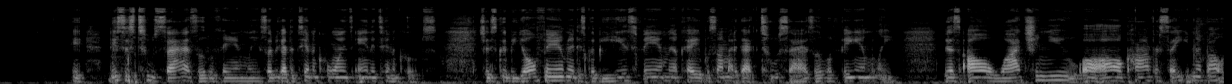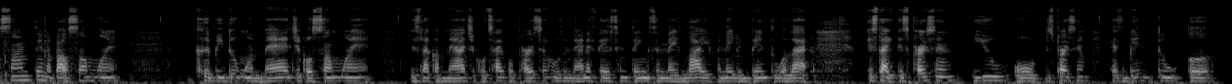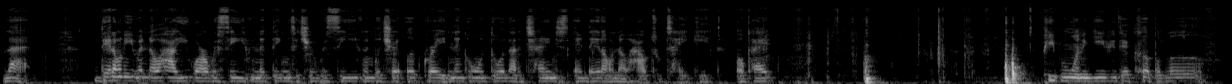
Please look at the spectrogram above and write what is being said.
This is two sides of a family. So we got the Ten of Coins and the Ten of Cups. So this could be your family. This could be his family, okay? But somebody got two sides of a family that's all watching you or all conversating about something, about someone could be doing magic or someone is like a magical type of person who's manifesting things in their life and they've been through a lot. It's like this person, you or this person has been through a lot. They don't even know how you are receiving the things that you're receiving, but you're upgrading and going through a lot of changes and they don't know how to take it, okay? People want to give you their cup of love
